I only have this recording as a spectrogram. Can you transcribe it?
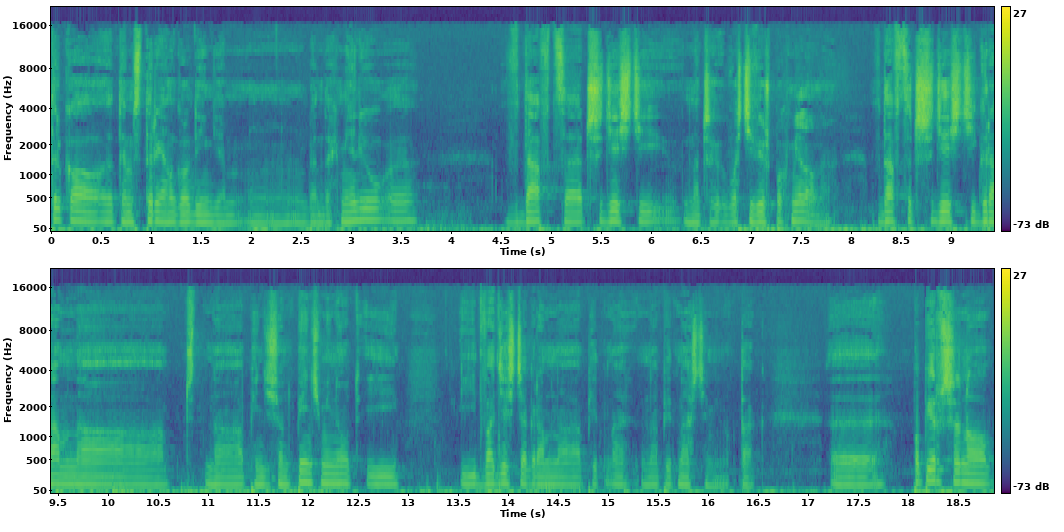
tylko tym Styrian Goldingiem mm, będę chmielił w dawce 30, znaczy właściwie już pochmielone, w dawce 30 gram na, na 55 minut i, i 20 gram na 15, na 15 minut, tak. Po pierwsze, no,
